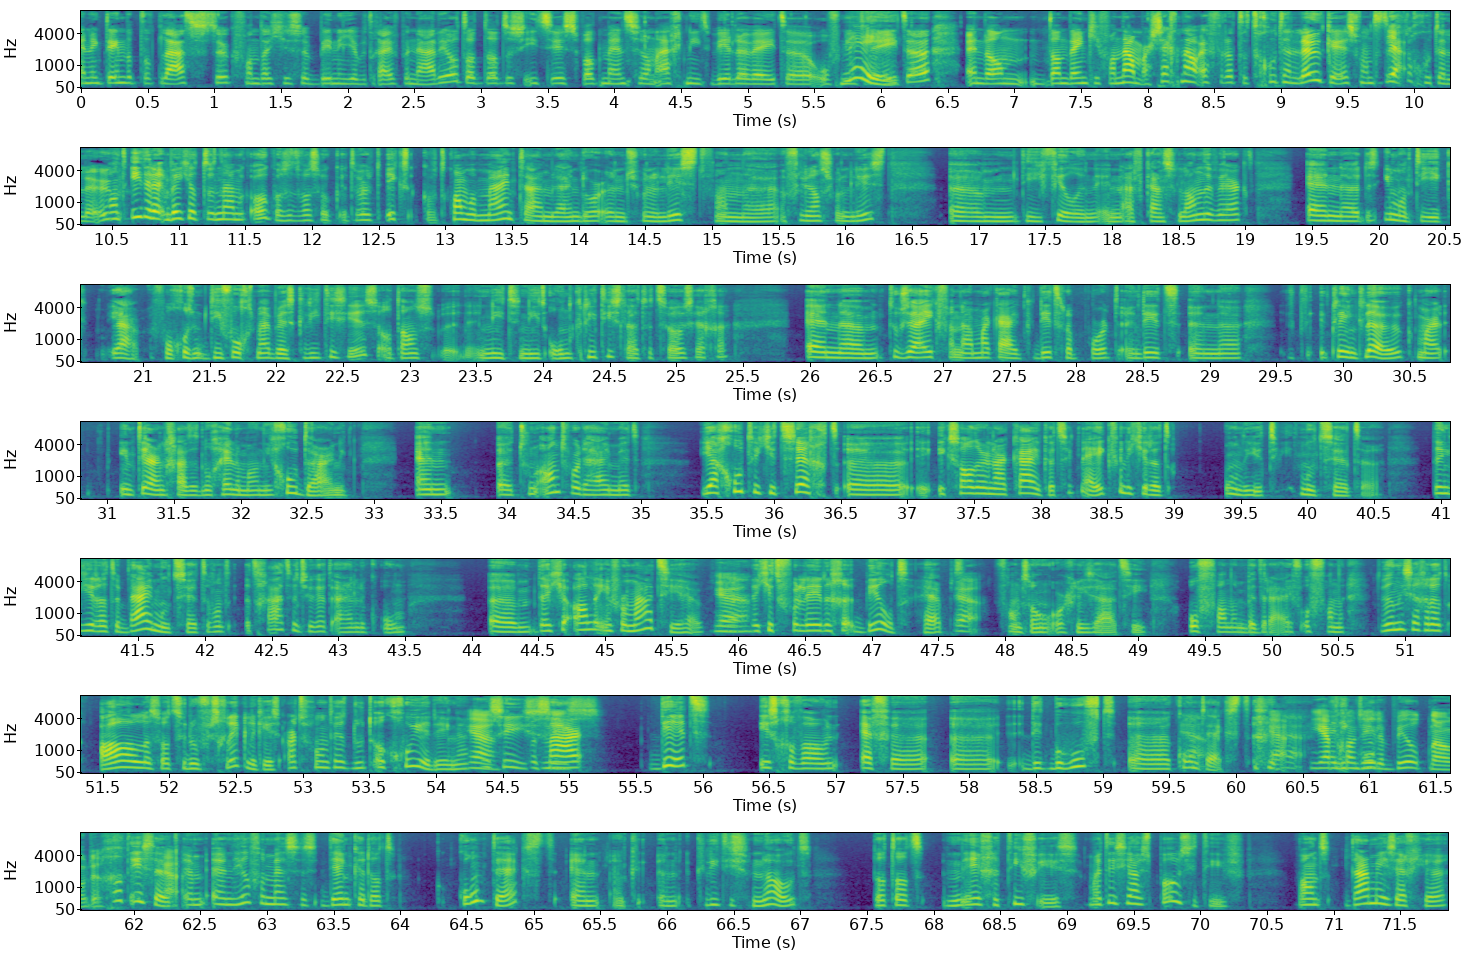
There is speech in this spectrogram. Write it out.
En ik denk dat dat laatste stuk van dat je ze binnen je bedrijf benadeelt, dat dat dus iets is wat mensen dan eigenlijk niet willen weten of niet Nee. weten. En dan, dan denk je van, nou, maar zeg nou even dat het goed en leuk is, want het Ja, is toch goed en leuk. Want iedereen, weet je wat het namelijk ook was? Het, was ook, het, werd, ik, het kwam op mijn timeline door een journalist, van, eh, een freelance journalist, ehm, die veel in, in Afrikaanse landen werkt. En eh dus iemand die ik, ja, volgens, die volgens mij best kritisch is. Althans, eh, niet, niet onkritisch, laat het zo zeggen. En ehm, toen zei ik van, nou maar kijk, dit rapport en dit. En het, het klinkt leuk, maar intern gaat het nog helemaal niet goed daar. En, ik, en eh, toen antwoordde hij met, ja goed dat je het zegt, eh, ik zal er naar kijken. Toen zei ik, nee, ik vind dat je dat onder je tweet moet zetten. Ik denk dat je dat erbij moet zetten. Want het gaat natuurlijk uiteindelijk om ehm, dat je alle informatie hebt. Ja. Dat je het volledige beeld hebt Ja. van zo'n organisatie. Of van een bedrijf. Of van, het wil niet zeggen dat alles wat ze doen verschrikkelijk is. Artsgrondwet doet ook goede dingen. Ja, Precies. Maar- Dit is gewoon even... eh, dit behoeft eh, context. Ja, je hebt gewoon het hele beeld nodig. Dat is het. Ja. En, en heel veel mensen denken dat context en een, een kritische noot, dat dat negatief is. Maar het is juist positief. Want daarmee zeg je,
